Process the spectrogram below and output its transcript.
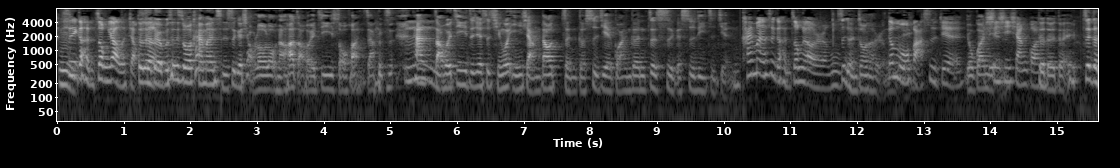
是一个很重要的角色？嗯、对对对，不是说开曼只是个小喽啰，然后他找回记忆收环这样子。嗯、他找回记忆这件事情会影响到整个世界观跟这四个势力之间。开曼是个很重要的人物，是个很重要的人物，跟魔法世界有关联，息息相关。对对对，这个。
